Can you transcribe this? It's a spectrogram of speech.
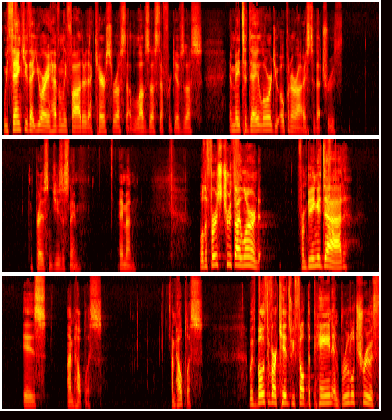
We thank you that you are a heavenly Father that cares for us, that loves us, that forgives us. And may today, Lord, you open our eyes to that truth. We pray this in Jesus' name. Amen. Well, the first truth I learned from being a dad is I'm helpless. I'm helpless. With both of our kids, we felt the pain and brutal truth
